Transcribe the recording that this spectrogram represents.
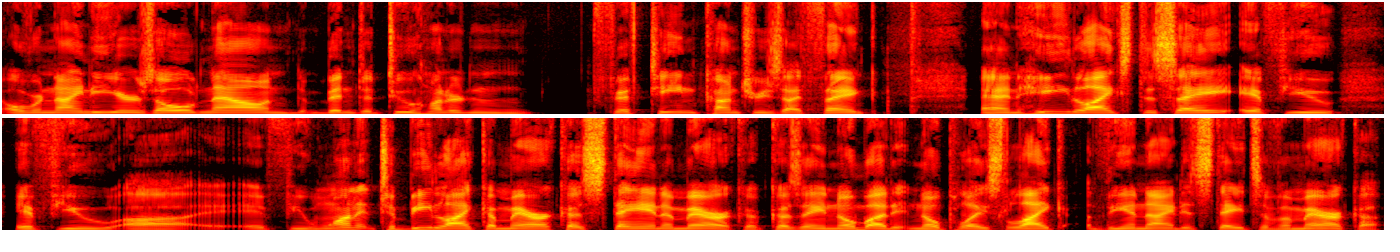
over 90 years old now and been to 215 countries, I think and he likes to say if you if you uh, if you want it to be like America, stay in America because ain't nobody no place like the United States of America.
